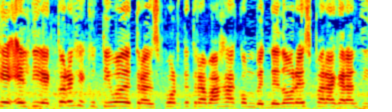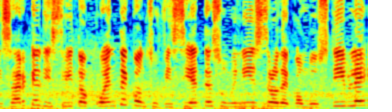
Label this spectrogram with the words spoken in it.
que el director ejecutivo de transporte trabaja con vendedores para garantizar que el distrito cuente con suficiente suministro de combustible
